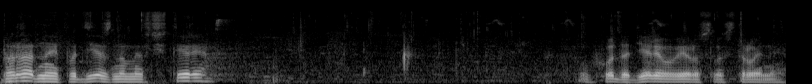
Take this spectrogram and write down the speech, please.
Парадный подъезд номер 4. У входа дерево выросло стройное.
